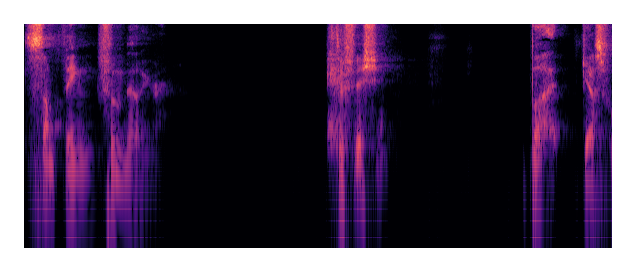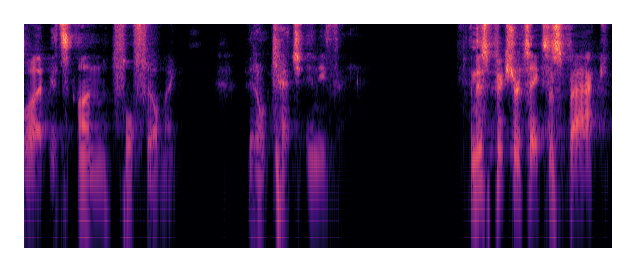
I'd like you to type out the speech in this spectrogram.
something familiar, to fishing. But guess what? It's unfulfilling. They don't catch anything. And this picture takes us back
